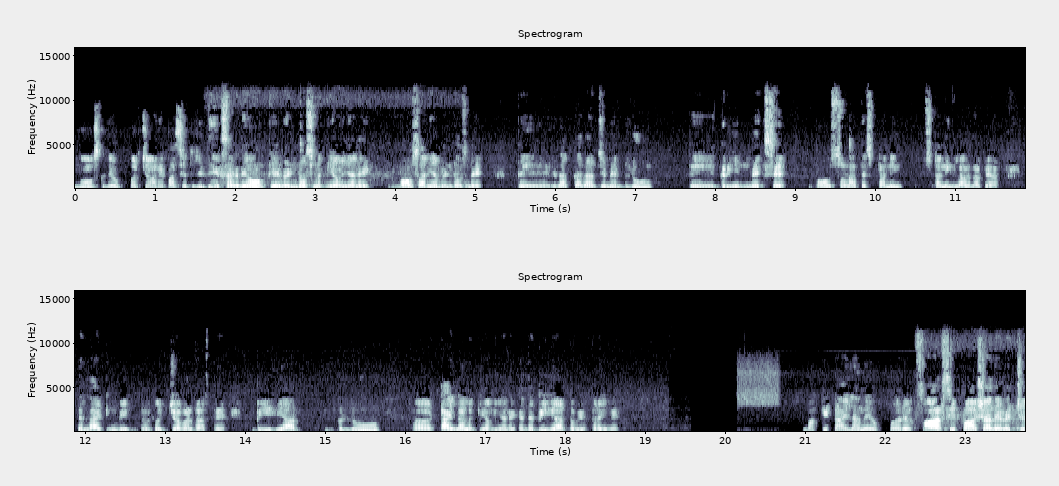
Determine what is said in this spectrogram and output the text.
ਮੋਸਕ ਦੇ ਉੱਪਰ ਚਾਰੇ ਪਾਸੇ ਤੁਸੀਂ ਦੇਖ ਸਕਦੇ ਹੋ ਕਿ ਵਿੰਡੋਜ਼ ਲੱਗੀਆਂ ਹੋਈਆਂ ਨੇ, ਬਹੁਤ ਸਾਰੀਆਂ ਵਿੰਡੋਜ਼ ਨੇ। ਤੇ ਇਹਦਾ ਕਲਰ ਜਿਵੇਂ ਬਲੂ ਤੇ ਗ੍ਰੀਨ ਮਿਕਸ ਹੈ। ਬਹੁਤ ਸੋਹਣਾ ਤੇ ਸਟਨਿੰਗ ਸਟਨਿੰਗ ਲੱਗਦਾ ਪਿਆ। ਤੇ ਲਾਈਟਿੰਗ ਵੀ ਬਿਲਕੁਲ ਜ਼ਬਰਦਸਤ ਹੈ। 20000 ਬਲੂ ਟਾਈਲਾਂ ਲੱਗੀਆਂ ਹੋਈਆਂ ਨੇ ਕਹਿੰਦੇ। 20000 ਤੋਂ ਵੀ ਉੱਪਰ ਹੀ ਨੇ। ਬਾਕੀ ਟਾਈਲਾਂ ਦੇ ਉੱਪਰ ਫਾਰਸੀ ਭਾਸ਼ਾ ਦੇ ਵਿੱਚ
